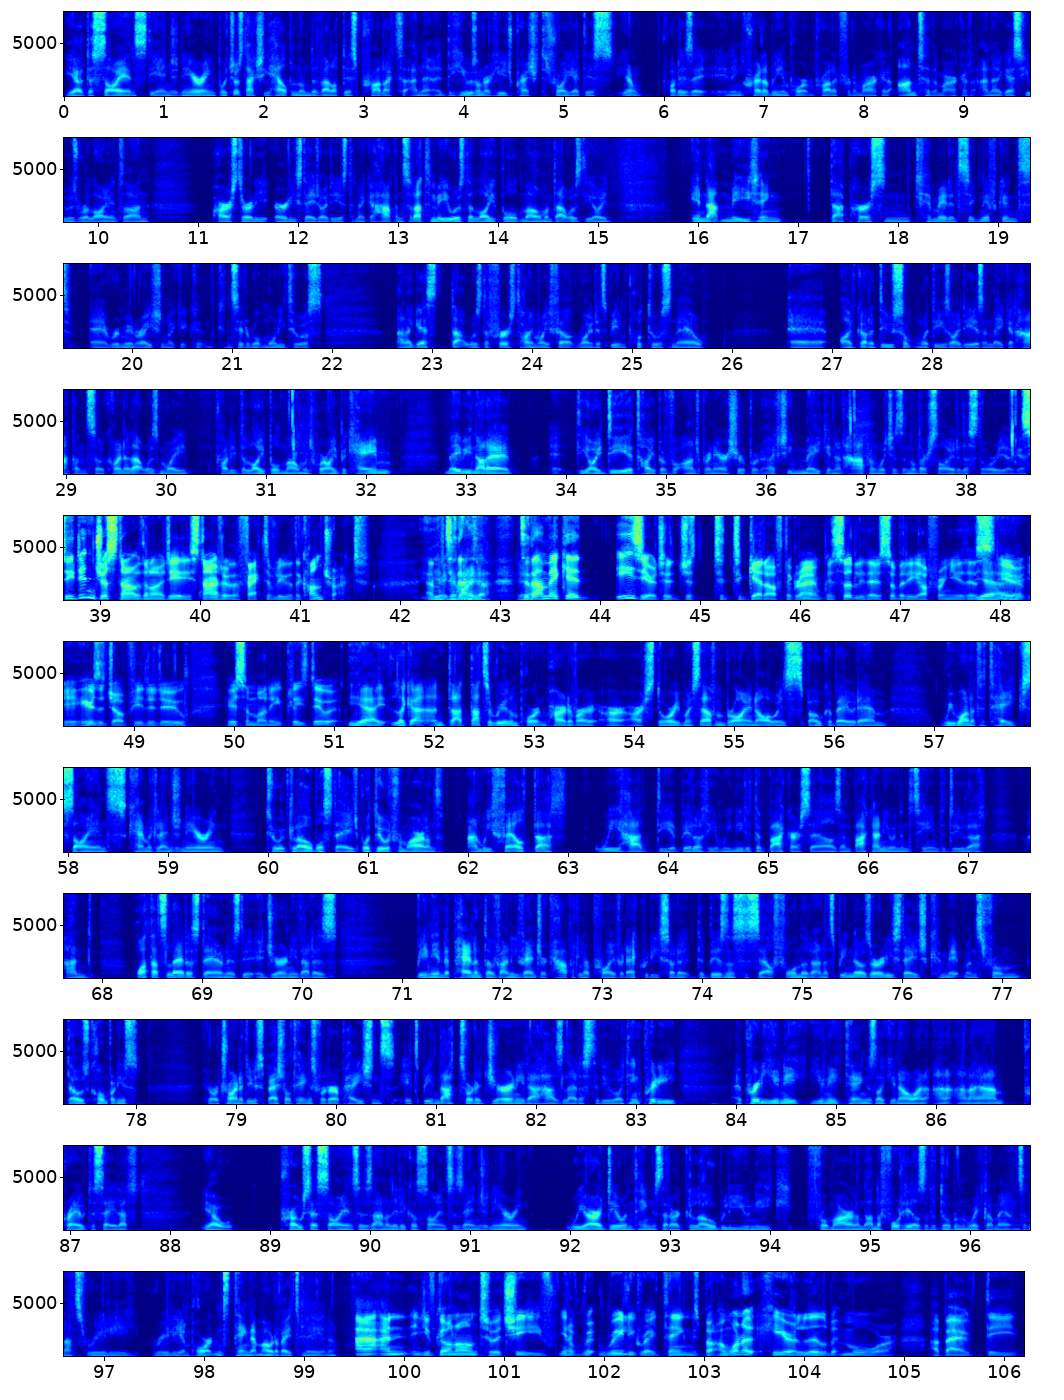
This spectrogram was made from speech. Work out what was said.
you know the science, the engineering, but just actually helping them develop this product. And uh, he was under huge pressure to try get this, you know, what is a, an incredibly important product for the market onto the market. And I guess he was reliant on our early early stage ideas to make it happen. So that to me was the light bulb moment. That was the in that meeting. That person committed significant uh, remuneration, like a considerable money to us, and I guess that was the first time I felt right. It's being put to us now uh, I've got to do something with these ideas and make it happen. So kind of that was my probably the light bulb moment where I became maybe not a, the idea type of entrepreneurship, but actually making it happen, which is another side of the story, I guess. So you didn't just start with an idea; you started effectively with a contract. Mean, yeah, did, kinda, that, yeah. did that make it easier to just to, to get off the ground? Because suddenly there's somebody offering you this. Yeah, Here, here's a job for you to do here's some money, please do it. Yeah, like and that that's a real important part of our, our, our story. Myself and Brian always spoke about um we wanted to take science, chemical engineering to a global stage, but do it from Ireland. And we felt that we had the ability and we needed to back ourselves and back anyone in the team to do that. And what that's led us down is the, a journey that has been independent of any venture capital or private equity. So that the business is self funded and it's been those early stage commitments from those companies who are trying to do special things for their patients. It's been that sort of journey that has led us to do, I think, pretty a pretty unique unique things. Like you know, and, and, and I am proud to say that, you know, process sciences, analytical sciences, engineering, we are doing things that are globally unique from Ireland on the foothills of the Dublin Wicklow Mountains, and that's really, really important thing that motivates me. You know, uh, and you've gone on to achieve, you know, r- really great things. But I want to hear a little bit more about the,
